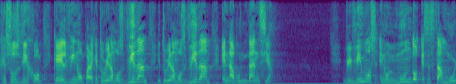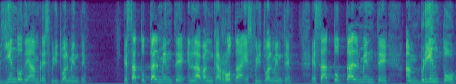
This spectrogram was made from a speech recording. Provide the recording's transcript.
Jesús dijo que Él vino para que tuviéramos vida y tuviéramos vida en abundancia. Vivimos en un mundo que se está muriendo de hambre espiritualmente, está totalmente en la bancarrota espiritualmente, está totalmente hambriento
